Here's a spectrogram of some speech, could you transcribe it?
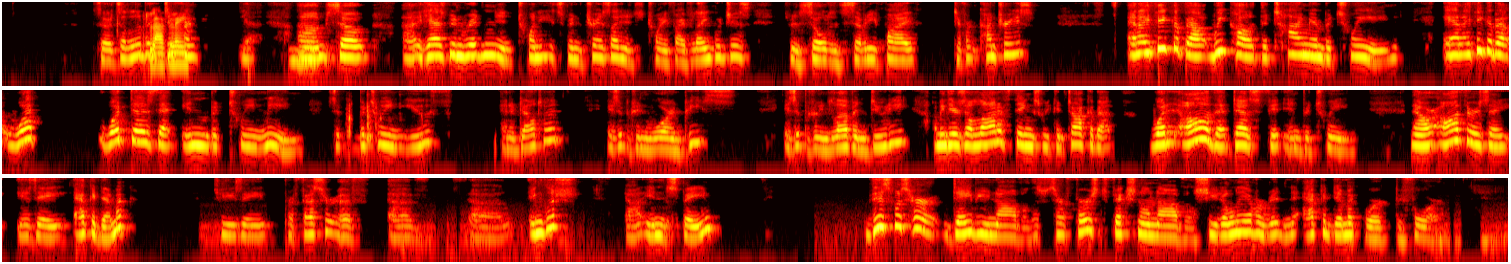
So it's a little bit Lovely. different. Yeah. Mm-hmm. Um, so uh, it has been written in twenty. It's been translated to twenty-five languages. It's been sold in seventy-five different countries and I think about we call it the time in between, and I think about what what does that in between mean? Is it between youth and adulthood? Is it between war and peace? Is it between love and duty? I mean, there's a lot of things we can talk about. What all of that does fit in between. Now, our author is a is a academic. She's a professor of of uh, English uh, in Spain, this was her debut novel. This was her first fictional novel. She'd only ever written academic work before.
